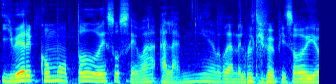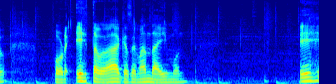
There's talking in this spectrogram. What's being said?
y ver cómo todo eso se va a la mierda en el último episodio por esta huevada que se manda Aemon. Es,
